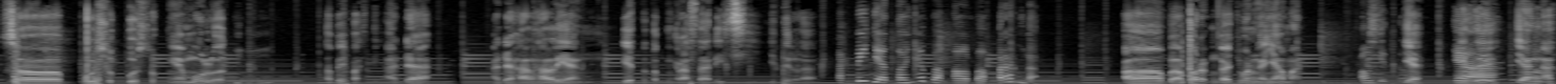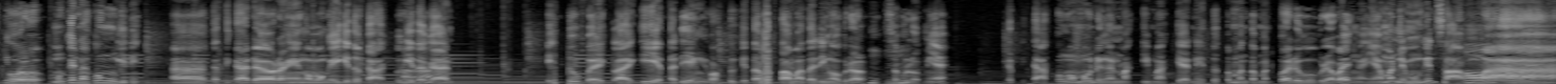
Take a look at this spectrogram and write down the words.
sebusuk-busuknya mulut, Mm-mm. tapi pasti ada ada hal-hal yang dia tetap ngerasa risih gitu lah. Tapi jatuhnya bakal baper nggak? Eh baper enggak cuman nggak nyaman. Oh gitu. Iya, Ya. Itu yang aku mungkin aku gini, eh, ketika ada orang yang ngomong kayak gitu ke aku gitu Uh-uh. kan. Itu baik lagi ya tadi yang waktu kita pertama tadi ngobrol Mm-mm. sebelumnya ketika aku ngomong dengan maki-makian itu teman-temanku ada beberapa yang nggak nyaman ya mungkin sama. Oh.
